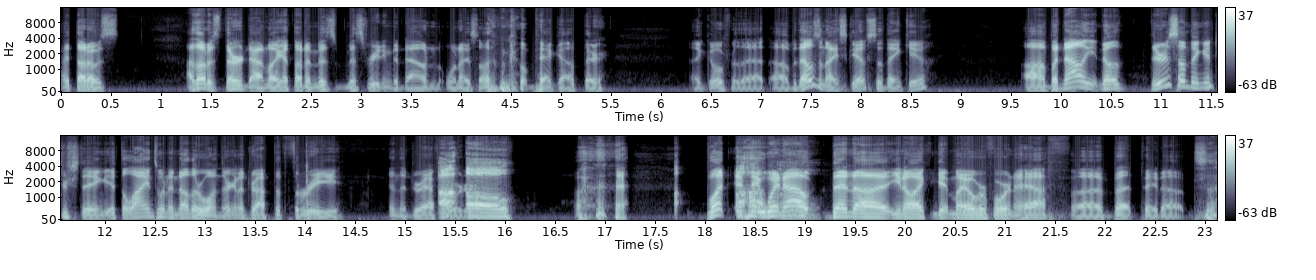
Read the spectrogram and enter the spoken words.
I thought I was I thought it was third down. Like I thought I mis misreading the down when I saw them go back out there. I go for that. Uh, but that was a nice gift, so thank you. Uh, but now you know there is something interesting. If the Lions win another one, they're going to drop the three in the draft Uh order. oh. but if they win out, then uh, you know I can get my over four and a half uh, bet paid out. So-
